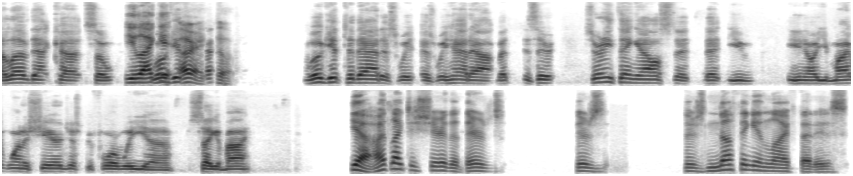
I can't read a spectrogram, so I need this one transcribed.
I love that cut. So you like we'll it? All right, cool. We'll get to that as we as we head out. But is there is there anything else that that you you know you might want to share just before we uh, say goodbye? Yeah, I'd like to share that there's there's there's nothing in life that is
